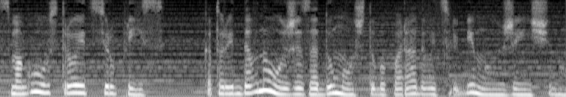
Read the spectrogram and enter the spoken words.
смогу устроить сюрприз, который давно уже задумал, чтобы порадовать любимую женщину.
